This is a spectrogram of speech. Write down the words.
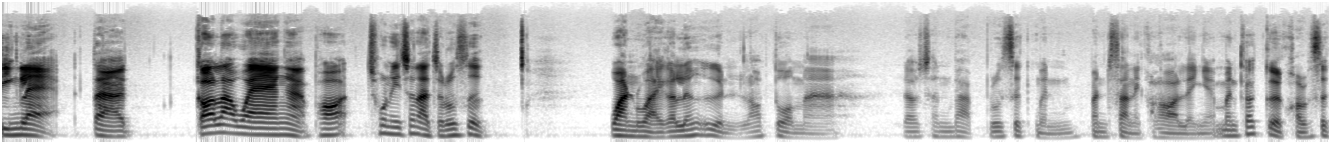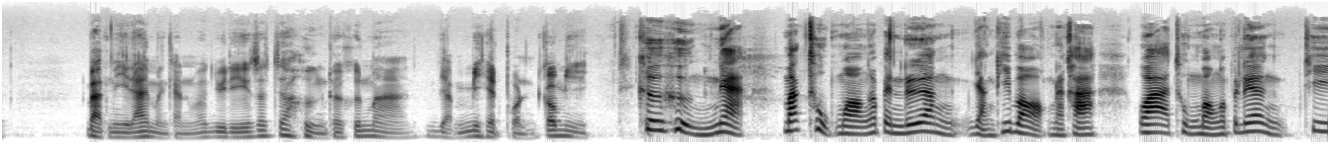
ริงๆแหละ แต่ก็ระแวงอะ เพราะช่วงนี้ฉันอาจจะรู้สึกหวันไหวกับเรื่องอื่น รอบตัวมา แล้วฉันแบบรู้สึกเหมือนมันสั่นคลอนอะไรเงี้ยมันก็เกิดความรู้สึกแบบนี้ได้เหมือนกันว่าอยู่ดีจะหึงเธอขึ้นมา อย่างไม่มีเหตุผลก็มี คือหึงเนี่ยมักถูกมองก็เป็นเรื่องอย่างที่บอกนะคะ ว่าถูกมองว่าเป็นเรื่องที่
